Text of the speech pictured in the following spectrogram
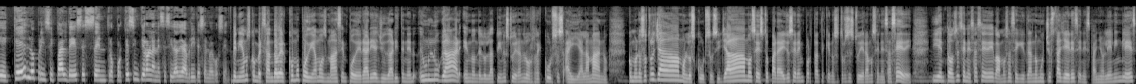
Eh, ¿Qué es lo principal de ese centro? ¿Por qué sintieron la necesidad de abrir ese nuevo centro? Veníamos conversando a ver cómo podíamos más empoderar y ayudar y tener un lugar en donde los latinos tuvieran los recursos ahí a la mano. Como nosotros ya dábamos los cursos y ya dábamos esto, para ellos era importante que nosotros estuviéramos en esa sede. Y entonces en esa sede vamos a seguir dando muchos talleres en español y en inglés.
